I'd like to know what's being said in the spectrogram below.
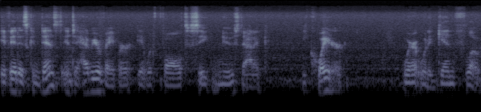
if it is condensed into heavier vapor, it would fall to seek new static equator where it would again float.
